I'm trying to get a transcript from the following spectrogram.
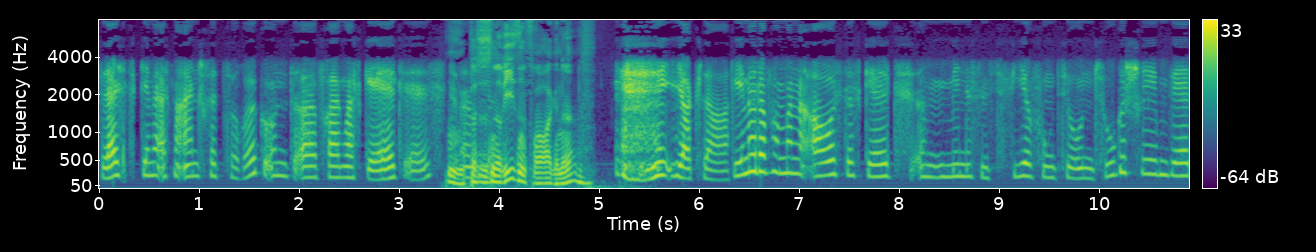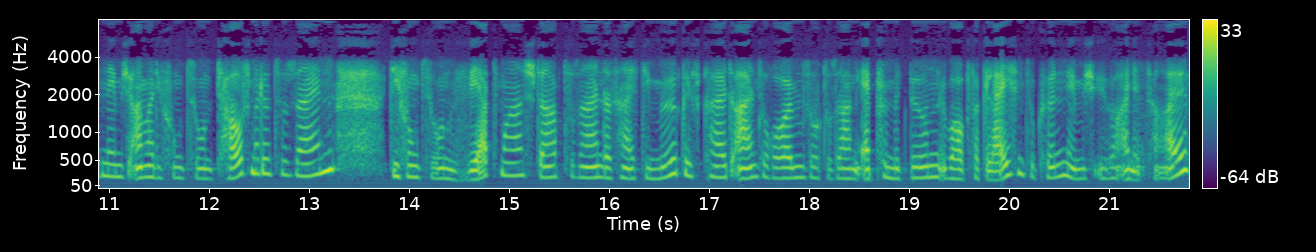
vielleicht gehen wir erstmal einen Schritt zurück und äh, fragen, was Geld ist. Hm, das ist eine Riesenfrage, ne? ja klar. Gehen wir davon aus, dass Geld äh, mindestens vier Funktionen zugeschrieben werden, nämlich einmal die Funktion Tauschmittel zu sein, die Funktion Wertmaßstab zu sein, das heißt die Möglichkeit einzuräumen, sozusagen Äpfel mit Birnen überhaupt vergleichen zu können, nämlich über eine Zahl,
